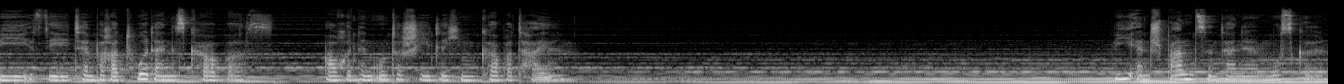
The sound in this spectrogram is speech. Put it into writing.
Wie ist die Temperatur deines Körpers, auch in den unterschiedlichen Körperteilen? Wie entspannt sind deine Muskeln?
